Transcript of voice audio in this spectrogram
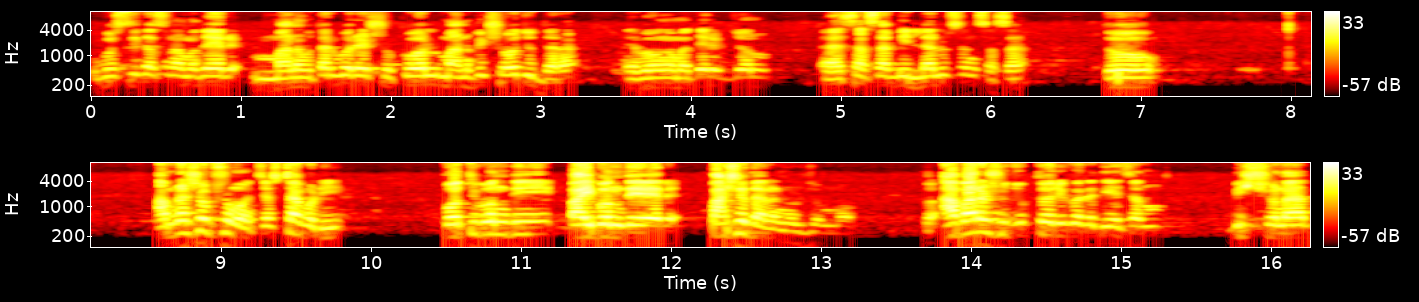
উপস্থিত আছেন আমাদের মানবতার গড়ের সকল মানবিক সহযোদ্ধারা। এবং আমাদের একজন চাচা বিল্লাল হোসেন চাচা। তো আমরা সব সময় চেষ্টা করি প্রতিবন্ধী ভাই বোনদের পাশে দাঁড়ানোর জন্য। তো আবারও সুযোগ তৈরি করে দিয়েছেন বিশ্বনাথ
